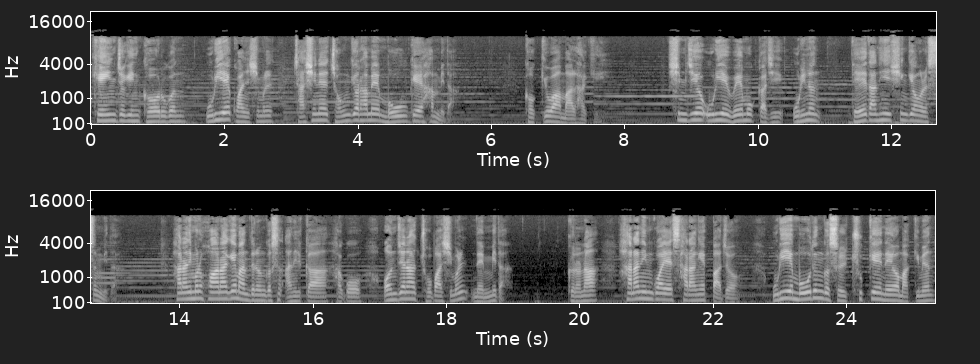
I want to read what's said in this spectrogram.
개인적인 거룩은 우리의 관심을 자신의 정결함에 모으게 합니다. 걷기와 말하기, 심지어 우리의 외모까지 우리는 대단히 신경을 씁니다. 하나님을 화나게 만드는 것은 아닐까 하고 언제나 조바심을 냅니다. 그러나 하나님과의 사랑에 빠져 우리의 모든 것을 죽게 내어 맡기면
